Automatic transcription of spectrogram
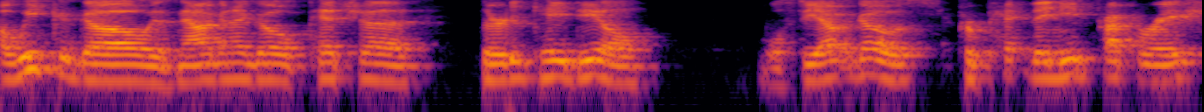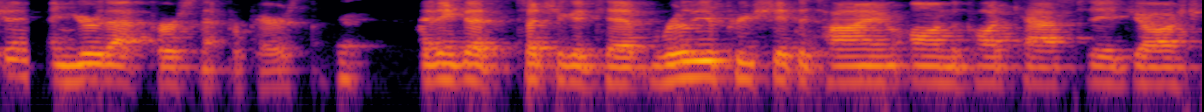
a week ago is now going to go pitch a 30K deal. We'll see how it goes. Prepare, they need preparation, and you're that person that prepares them. I think that's such a good tip. Really appreciate the time on the podcast today, Josh.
